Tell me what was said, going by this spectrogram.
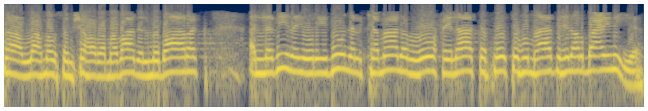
شاء الله موسم شهر رمضان المبارك. الذين يريدون الكمال الروحي لا تفوتهم هذه الأربعينية.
